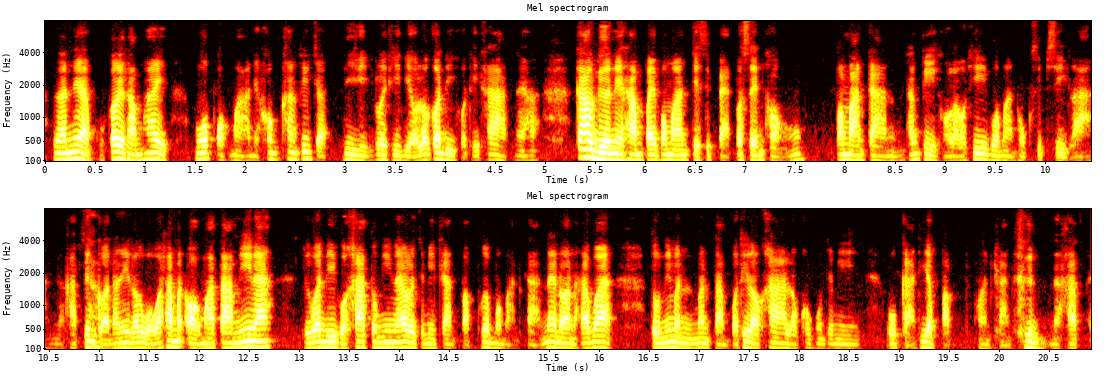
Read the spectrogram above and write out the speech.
เพราะฉะนั้นเนี่ยผมก็เลยทำให้งบออกมาเนี่ยค่อนข้างที่จะดีเลยทีเดียวแล้วก็ดีกว่าที่คาดนะฮะเก้าเดือนเนี่ยทำไปประมาณ 78%ของ ประมาณการทั้งปีของเราที่ประมาณ 64 ล้านนะครับซึ่งก่อนหน้านี้เราก็บอกว่าถ้ามันออกมาตามนี้นะหรือว่าดีกว่าคาดตรงนี้นะเราจะมีการปรับเพิ่มประมาณการแน่นอนนะครับว่า ตรงนี้มันมันต่ำกว่าที่เราคาดเราก็คงจะมีโอกาสที่จะปรับประมาณการขึ้นนะครับใน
